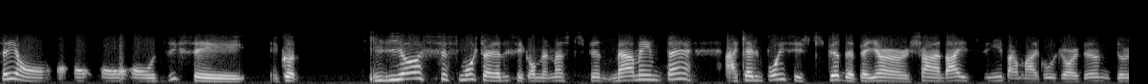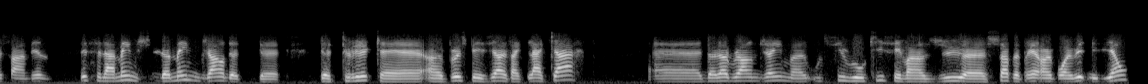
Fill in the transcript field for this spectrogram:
tu sais, on, on, on, on dit que c'est... Écoute, il y a six mois, je t'aurais dit que c'est complètement stupide. Mais en même temps, à quel point c'est stupide de payer un chandail signé par Michael Jordan 200 000. C'est la même, le même genre de, de, de truc euh, un peu spécial. Fait que la carte euh, de LeBron James, euh, aussi rookie, s'est vendu euh, ça à peu près 1,8 million,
